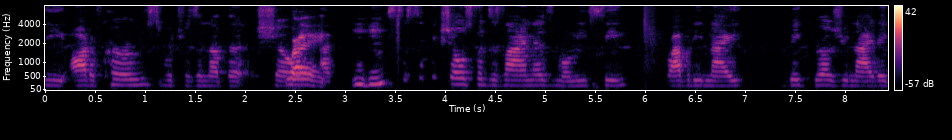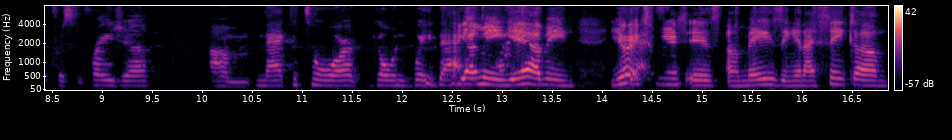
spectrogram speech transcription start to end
the Art of Curves, which was another show. Right. Mm-hmm. Specific shows for designers: Monique C, Robert E. Knight, Big Girls United, Crystal Frazier, um, Mad Couture, going way back. Yeah, I mean, yeah, I mean, your yes. experience is amazing, and I think um,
